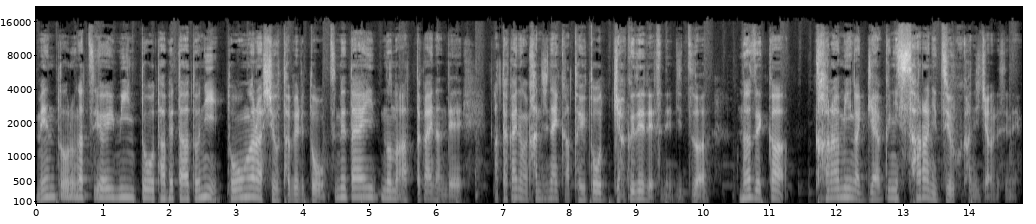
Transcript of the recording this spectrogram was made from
メントールが強いミントを食べた後に唐辛子を食べると冷たいののあったかいなんで、あったかいのが感じないかというと逆でですね、実はなぜか辛みが逆にさらに強く感じちゃうんですね。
